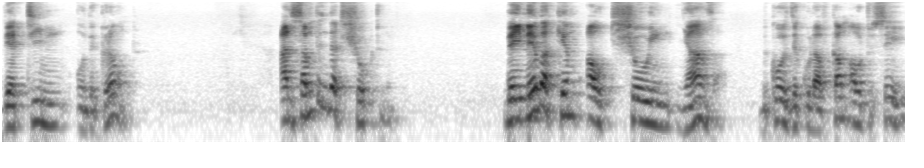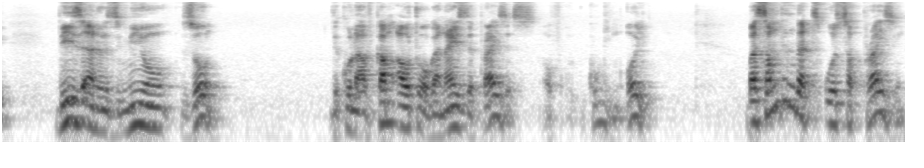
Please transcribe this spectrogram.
their team on the ground. And something that shocked me they never came out showing nyanza because they could have come out to say this is an azimio zone. They could have come out to organize the prices of cooking oil. But something that was surprising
